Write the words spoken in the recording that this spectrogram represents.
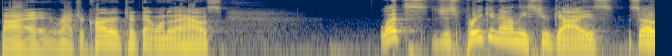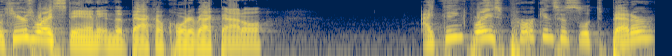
by Roger Carter. Took that one to the house. Let's just breaking down these two guys. So here's where I stand in the backup quarterback battle. I think Bryce Perkins has looked better.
